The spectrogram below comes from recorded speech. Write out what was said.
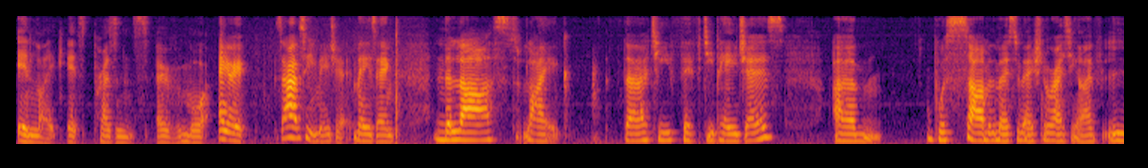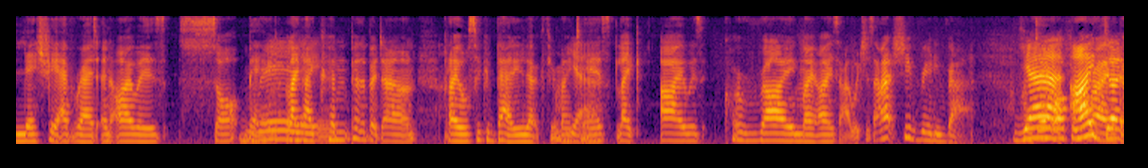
in like its presence over more. Anyway, it's absolutely major, amazing. And the last like 30, 50 pages um, was some of the most emotional writing I've literally ever read, and I was sobbing. Like I couldn't put the book down, but I also could barely look through my Yeah. tears. Like I was crying my eyes out, which is actually really rare. Yeah, I in a don't.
